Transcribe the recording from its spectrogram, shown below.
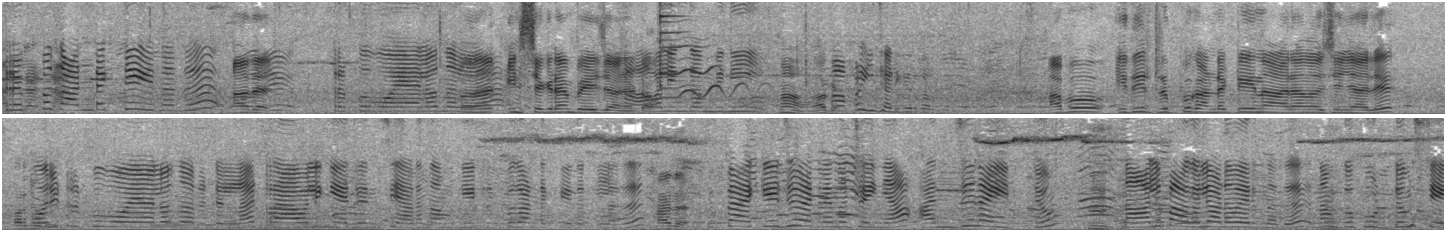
ട്രിപ്പ് കണ്ടക്ട് ചെയ്യുന്നത് അതെ. ട്രിപ്പ് പോയാലോ ഇൻസ്റ്റാഗ്രാം പേജ് ആണ് കമ്പനി അപ്പോൾ ഇത് ട്രിപ്പ് കണ്ടക്ട് ചെയ്യുന്ന ആരാന്ന് വെച്ച് കഴിഞ്ഞാൽ ഒരു ട്രിപ്പ് പോയാലോ എന്ന് പറഞ്ഞിട്ടുള്ള ട്രാവലിംഗ് ഏജൻസിയാണ് നമുക്ക് ഈ ട്രിപ്പ് കണ്ടക്ട് ചെയ്തിട്ടുള്ളത്. അതെ. പാക്കേജ് വരണെന്ന് വെച്ച് കഴിഞ്ഞാൽ അഞ്ച് നൈറ്റും നാല് പകലും ആണ് വരുന്നത്. നമുക്ക് ഫുഡും സ്റ്റേ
